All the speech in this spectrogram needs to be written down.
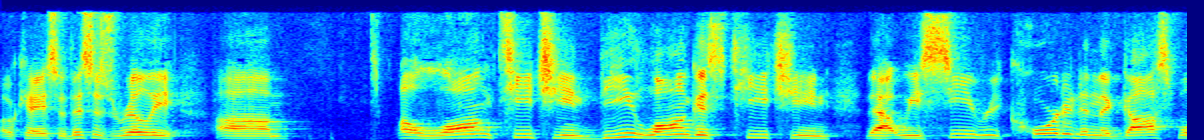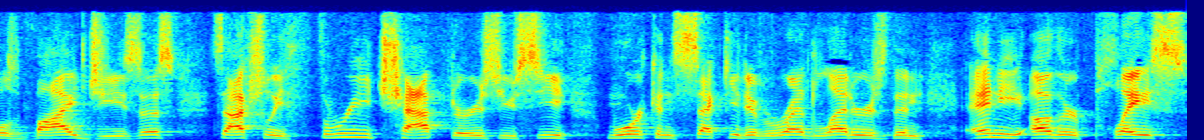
Okay, so this is really um, a long teaching, the longest teaching that we see recorded in the Gospels by Jesus. It's actually three chapters. You see more consecutive red letters than any other place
